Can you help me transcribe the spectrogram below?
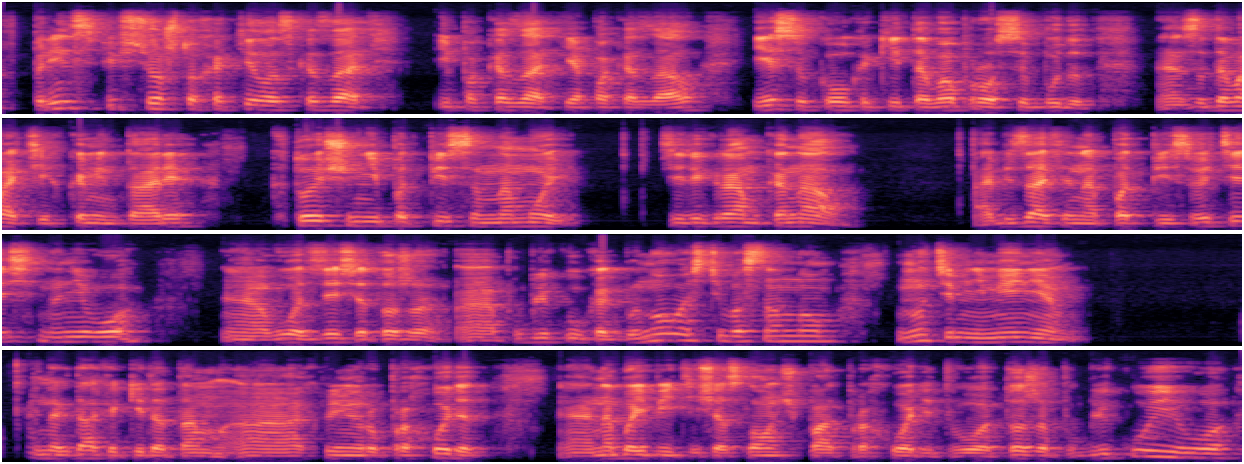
в принципе, все, что хотела сказать и показать, я показал. Если у кого какие-то вопросы будут, э, задавайте их в комментариях. Кто еще не подписан на мой телеграм-канал, обязательно подписывайтесь на него. Э, вот здесь я тоже э, публикую как бы новости в основном, но тем не менее иногда какие-то там, а, к примеру, проходят, э, на Байбите сейчас лаунчпад проходит, вот, тоже публикую его,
